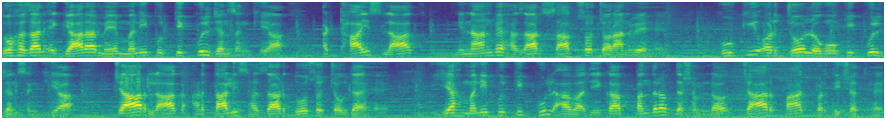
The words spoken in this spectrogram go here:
2011 में मणिपुर की कुल जनसंख्या अट्ठाईस लाख निन्यानवे हज़ार सात सौ चौरानवे है। कुकी और जो लोगों की कुल जनसंख्या चार लाख अड़तालीस हज़ार दो सौ चौदह है। यह मणिपुर की कुल आबादी का पंद्रह दशमलव चार पाँच प्रतिशत है।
